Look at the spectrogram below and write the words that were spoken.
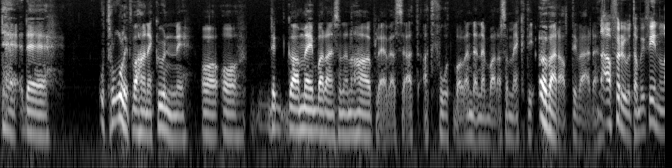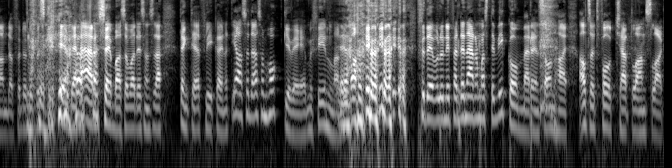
det, det otroligt vad han är kunnig och, och, det gav mig bara en sån aha-upplevelse att, att fotbollen den är bara så mäktig överallt i världen. Ja, förutom i Finland då, för då du beskrev det här Sebba så var det som sådär, tänkte jag flika in att ja, sådär som hockey-VM i Finland. Ja. för det är väl ungefär det närmaste vi kommer en sån här, alltså ett folkkärt landslag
